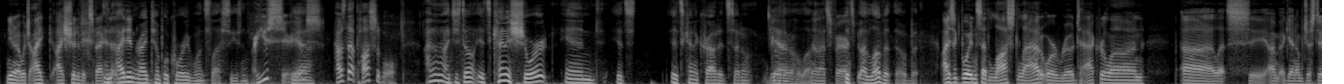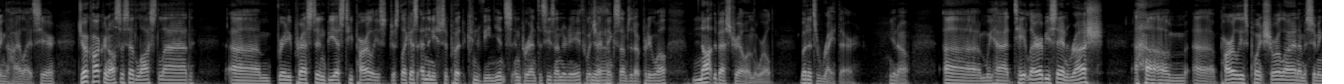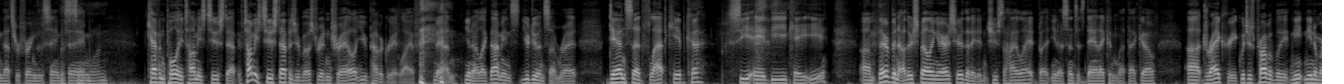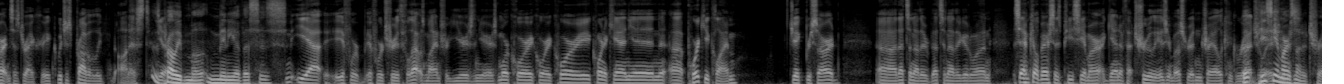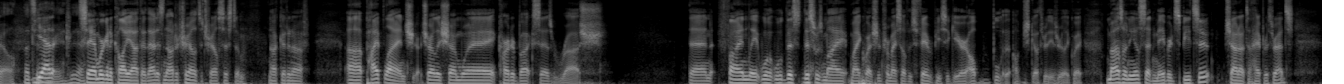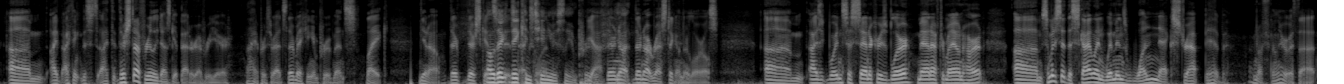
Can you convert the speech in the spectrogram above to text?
you know, which I I should have expected. and I didn't ride Temple Quarry once last season. Are you serious? How's that possible? I don't know. I just don't. It's kind of short and it's it's kind of crowded, so I don't go there a whole lot. No, that's fair. It's I love it though, but Isaac Boyden said Lost Lad or Road to Arcylon. Uh, let's see. Um, again, I'm just doing the highlights here. Joe Cochran also said Lost Lad. Um, Brady Preston, BST Parley's just like us, and then he put convenience in parentheses underneath, which I think sums it up pretty well. Not the best trail in the world, but it's right there. You know, um, we had Tate Larrabee saying Rush. Um, uh, Parley's Point Shoreline. I'm assuming that's referring to the same the thing. same one. Kevin Pulley, Tommy's two step. If Tommy's two step is your most ridden trail, you have a great life, man. you know, like that means you're doing something right. Dan said flat Cabke, C A B K E. Um, there have been other spelling errors here that I didn't choose to highlight, but you know, since it's Dan, I couldn't let that go. Uh, Dry Creek, which is probably Ni- Nina Martin says Dry Creek, which is probably honest. It's you know. probably mo- many of us is Yeah, if we're if we're truthful, that was mine for years and years. More Corey, Corey, Corey, Corner Canyon, uh, Porcupine, Jake Broussard. Uh, that's another that's another good one. Sam Kilbear says PCMR again. If that truly is your most ridden trail, but congratulations. PCMR is not a trail. That's yeah, that- yeah. Sam, we're going to call you out there. That is not a trail; it's a trail system. Not good enough. Uh, Pipeline, Ch- Charlie Shumway, Carter Buck says Rush. Then finally, well, well, this this was my my question for myself. His favorite piece of gear. I'll I'll just go through these really quick. Miles O'Neill said Maybird speed suit. Shout out to Hyperthreads. Um, I, I think this I th- their stuff really does get better every year. The Hyperthreads, they're making improvements. Like, you know, their their skid oh, they they excellent. continuously improve. Yeah, they're not they're not resting on their laurels. Um, Isaac Boyden says Santa Cruz Blur, man after my own heart. Um, somebody said the Skyline Women's one neck strap bib. I'm not familiar with that.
